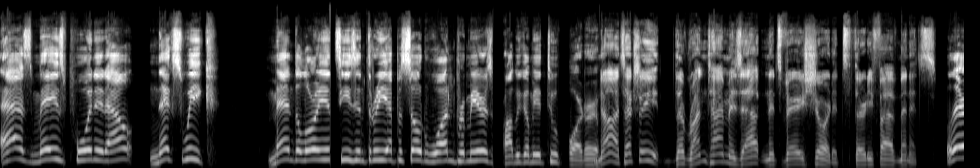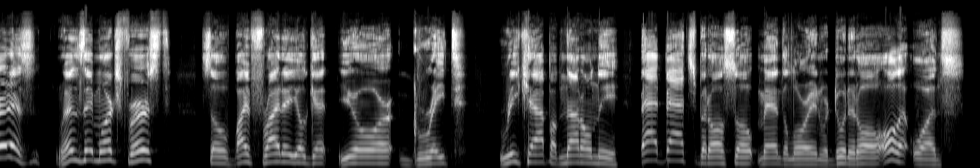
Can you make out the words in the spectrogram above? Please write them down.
As Mays pointed out, next week, Mandalorian Season 3, Episode 1 premieres. Probably going to be a two parter. No, it's actually the runtime is out and it's very short. It's 35 minutes. Well, there it is. Wednesday, March 1st. So by Friday, you'll get your great recap of not only Bad Batch, but also Mandalorian. We're doing it all all at once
